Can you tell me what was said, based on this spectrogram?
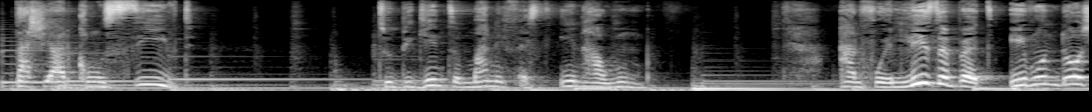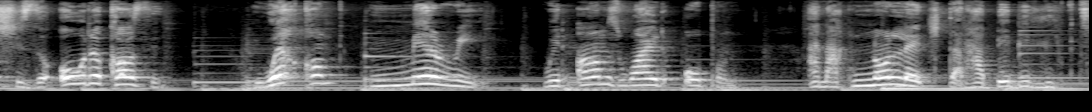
that she had conceived to begin to manifest in her womb. And for Elizabeth, even though she's the older cousin, welcomed Mary with arms wide open and acknowledged that her baby lived.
